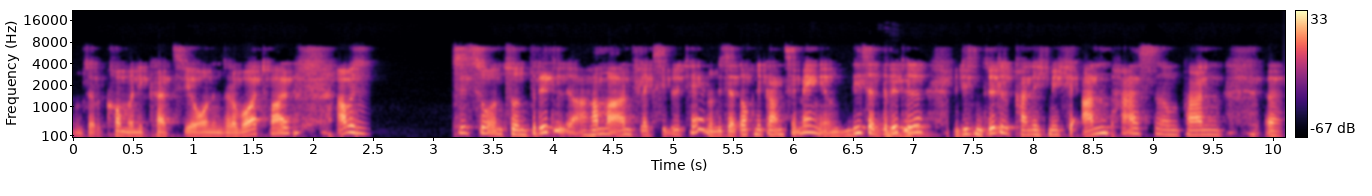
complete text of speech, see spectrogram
unserer Kommunikation, in unserer Wortwahl. Aber es ist so, so ein Drittel haben wir an Flexibilität und ist ja doch eine ganze Menge. Und dieser Drittel, mit diesem Drittel kann ich mich anpassen und kann äh,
